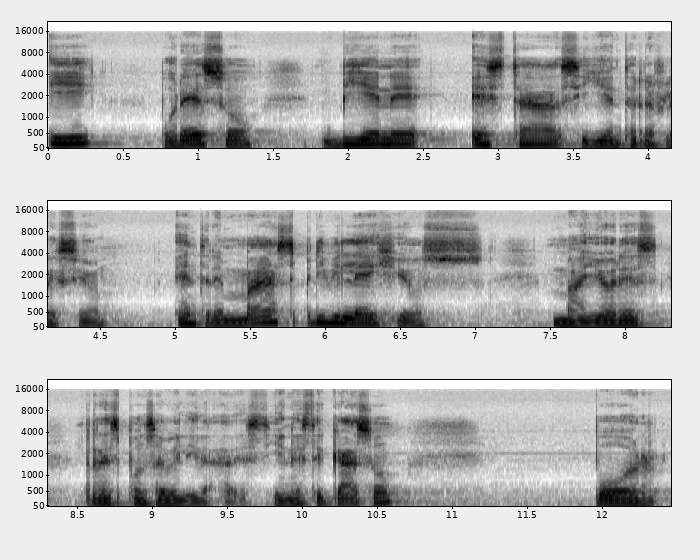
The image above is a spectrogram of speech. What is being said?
y por eso viene esta siguiente reflexión. Entre más privilegios, mayores responsabilidades. Y en este caso, por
